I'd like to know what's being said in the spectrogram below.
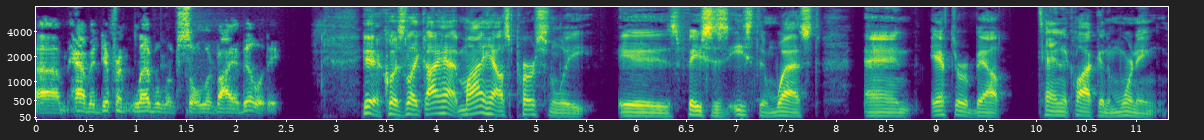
um, have a different level of solar viability. Yeah, because like I had my house personally is faces east and west, and after about ten o'clock in the morning,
